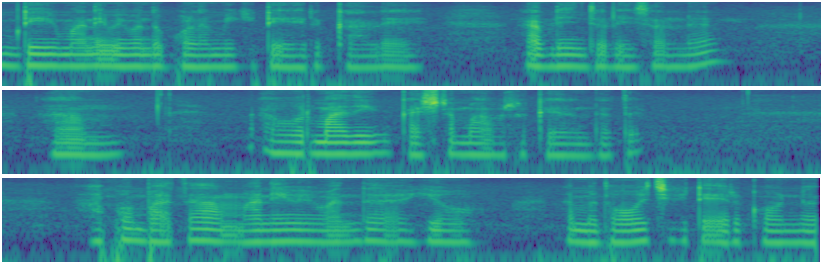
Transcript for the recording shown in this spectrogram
இப்படி மனைவி வந்து புலம்பிக்கிட்டே இருக்காளே அப்படின்னு சொல்லி சொல்லு. ஒரு மாதிரி கஷ்டமாக அவருக்கு இருந்தது. அப்போ பார்த்தா மனைவி வந்து ஐயோ நம்ம துவைச்சிக்கிட்டே இருக்கோன்னு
